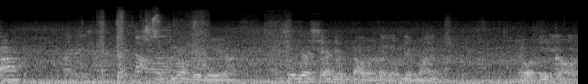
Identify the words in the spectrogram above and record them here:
啊？什么不会啊？现在夏天到了，那个没卖了，我听到了。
